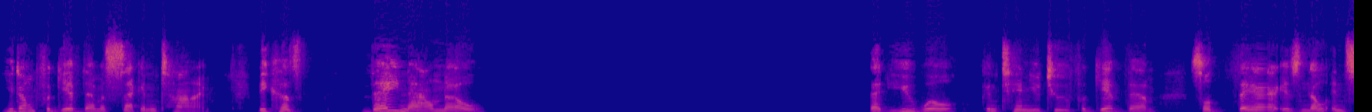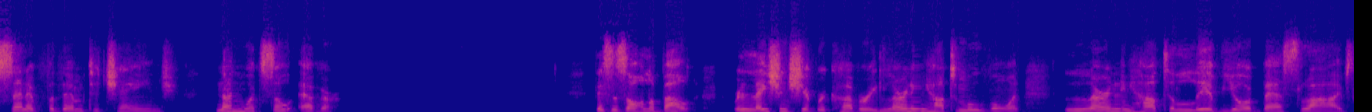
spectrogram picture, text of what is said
you don't forgive them a second time because they now know that you will continue to forgive them. So there is no incentive for them to change, none whatsoever. This is all about relationship recovery, learning how to move on, learning how to live your best lives.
